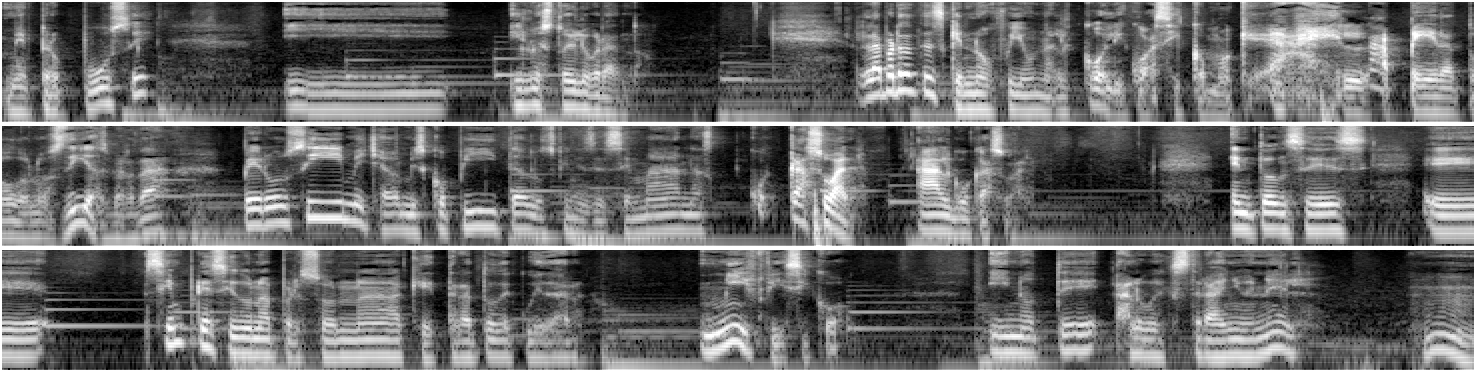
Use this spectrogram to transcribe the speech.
me propuse y, y lo estoy logrando. La verdad es que no fui un alcohólico así como que ay, la peda todos los días, ¿verdad? Pero sí me echaba mis copitas los fines de semana, casual, algo casual. Entonces, eh, siempre he sido una persona que trato de cuidar mi físico y noté algo extraño en él. Hmm.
